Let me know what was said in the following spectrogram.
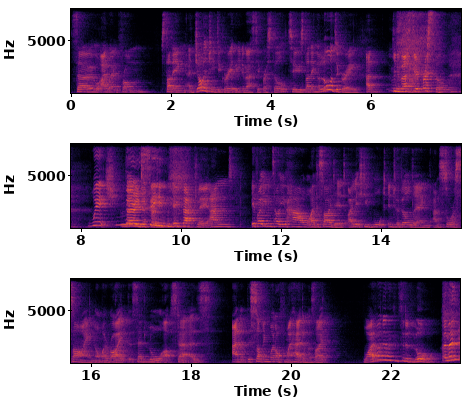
So I went from studying a geology degree at the University of Bristol to studying a law degree at University of Bristol, which Very different. seem- exactly. And if I even tell you how I decided, I literally walked into a building and saw a sign on my right that said law upstairs, and this something went off in my head and was like. Why have I never considered law? And then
